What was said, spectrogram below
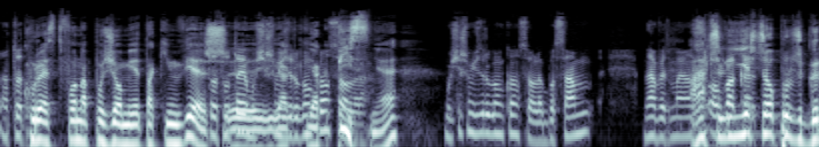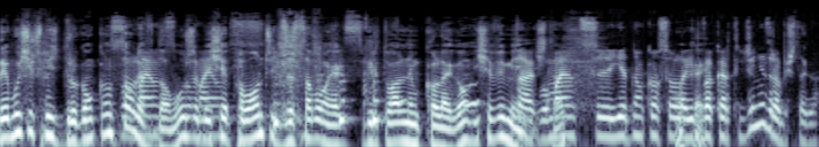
No to kurestwo na poziomie takim, wiesz, To tutaj musisz mieć jak, drugą jak konsolę. PiS, nie? musisz mieć drugą konsolę, bo sam nawet mając A, czyli jeszcze oprócz gry musisz mieć drugą konsolę mając- w domu, żeby mając- się połączyć ze sobą jak z wirtualnym kolegą i się wymienić, Tak, bo mając y, jedną konsolę i Okej. dwa kartridże nie zrobisz tego.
